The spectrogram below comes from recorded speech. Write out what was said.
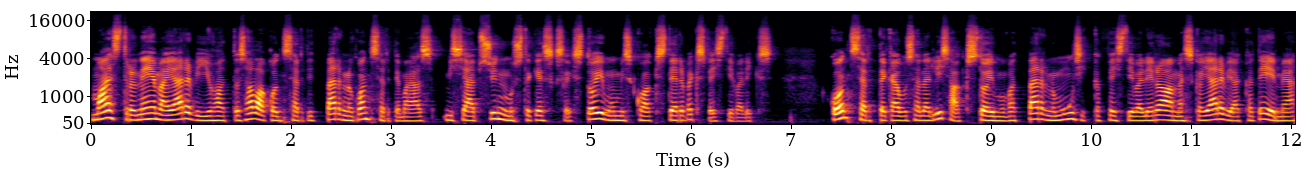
Maestro Neeme Järvi juhatas avakontserdid Pärnu kontserdimajas, mis jääb sündmuste keskseks toimumiskohaks terveks festivaliks kontserttegevusele lisaks toimuvad Pärnu muusikafestivali raames ka Järvi Akadeemia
